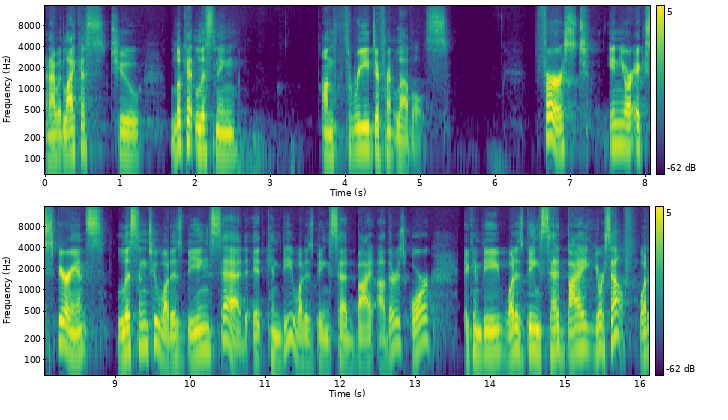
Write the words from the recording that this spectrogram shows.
And I would like us to look at listening on three different levels. First, in your experience, listen to what is being said. It can be what is being said by others, or it can be what is being said by yourself. What,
